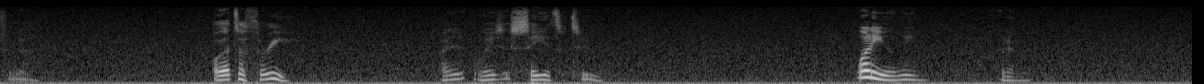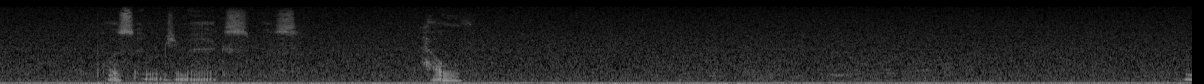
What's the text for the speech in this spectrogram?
For now. Oh, that's a three. Why, did, why does it say it's a two? What do you mean? Whatever. Plus energy max. Plus health. Put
